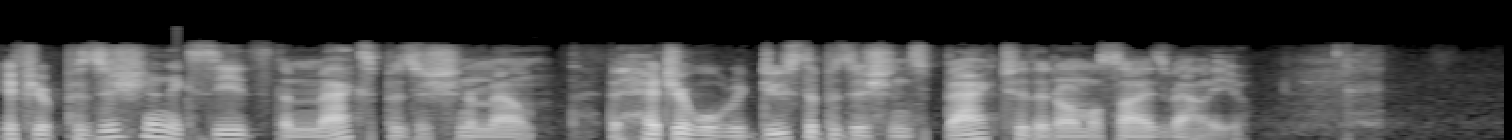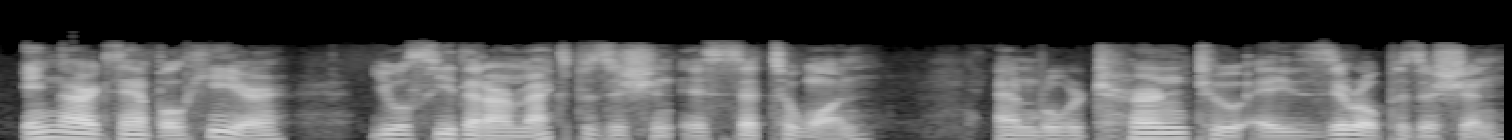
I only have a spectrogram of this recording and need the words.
If your position exceeds the max position amount, the hedger will reduce the positions back to the normal size value. In our example here, you will see that our max position is set to 1 and will return to a 0 position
